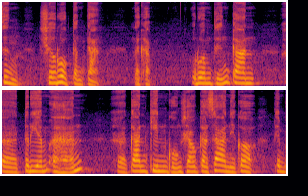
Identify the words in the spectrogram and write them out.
ซึ่งเชื้อโรคต่างๆนะครับ รวมถึงการเตรียมอาหารการกินของชาวกาซานี่ก็เต็มไป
